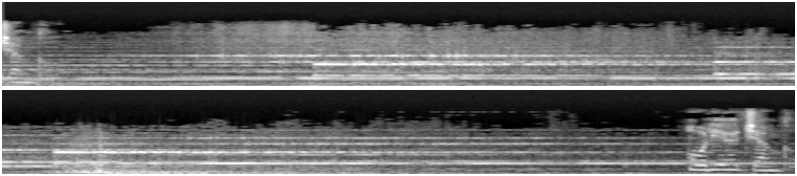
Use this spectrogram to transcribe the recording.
Jungle. Audio Jungle.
